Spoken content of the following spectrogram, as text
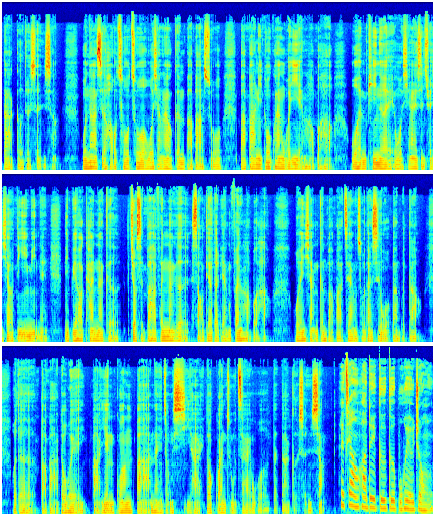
大哥的身上。我那时好挫挫，我想要跟爸爸说：“爸爸，你多看我一眼好不好？我很拼的诶，我现在是全校第一名诶，你不要看那个九十八分那个少掉的两分好不好？”我很想跟爸爸这样说，但是我办不到。我的爸爸都会把眼光、把那种喜爱都关注在我的大哥身上。那这样的话，对哥哥不会有一种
